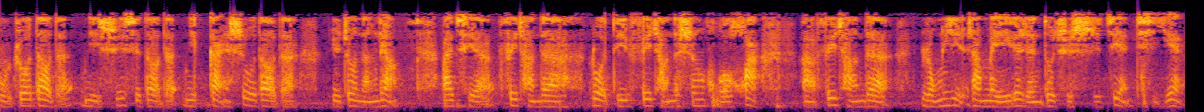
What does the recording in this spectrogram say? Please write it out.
捕捉到的，你学习到的，你感受到的宇宙能量，而且非常的落地，非常的生活化啊，非常的容易让每一个人都去实践体验。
